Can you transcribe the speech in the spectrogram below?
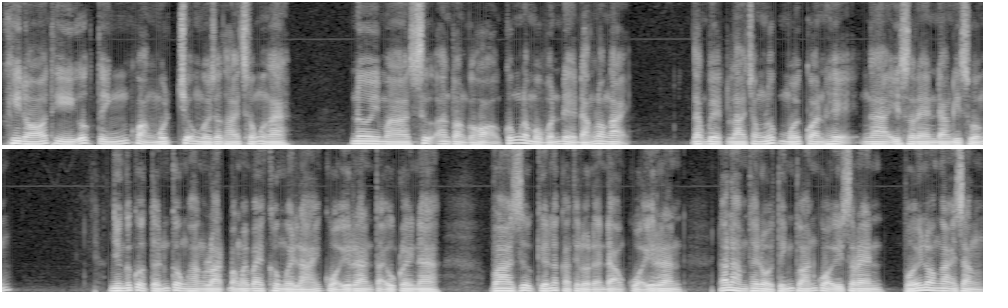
Khi đó thì ước tính khoảng 1 triệu người Do Thái sống ở Nga, nơi mà sự an toàn của họ cũng là một vấn đề đáng lo ngại, đặc biệt là trong lúc mối quan hệ Nga-Israel đang đi xuống nhưng các cuộc tấn công hàng loạt bằng máy bay không người lái của Iran tại Ukraine và dự kiến là cả tên lửa đạn đạo của Iran đã làm thay đổi tính toán của Israel với lo ngại rằng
